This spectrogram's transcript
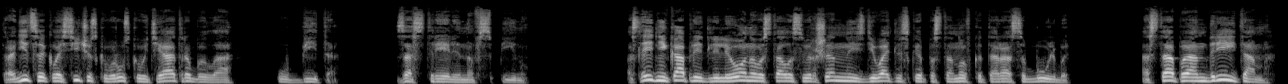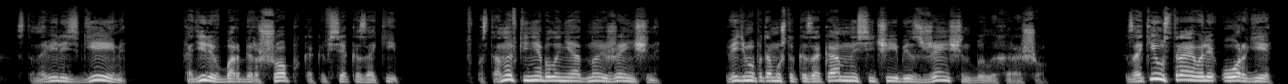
Традиция классического русского театра была убита, застрелена в спину. Последней каплей для Леонова стала совершенно издевательская постановка Тараса Бульбы. Остап и Андрей там становились геями, ходили в барбершоп, как и все казаки. В постановке не было ни одной женщины. Видимо, потому что казакам на сечи без женщин было хорошо. Казаки устраивали оргии,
